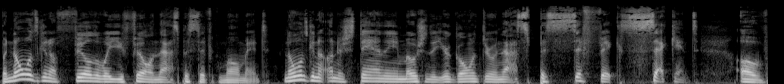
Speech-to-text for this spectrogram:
But no one's gonna feel the way you feel in that specific moment. No one's gonna understand the emotion that you're going through in that specific second of,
